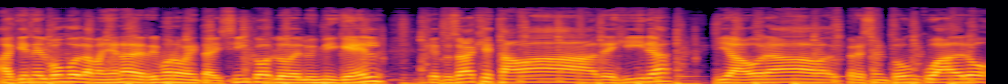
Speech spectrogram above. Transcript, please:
aquí en el Bombo de la Mañana de Ritmo 95. Lo de Luis Miguel, que tú sabes que estaba de gira y ahora presentó un cuadro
